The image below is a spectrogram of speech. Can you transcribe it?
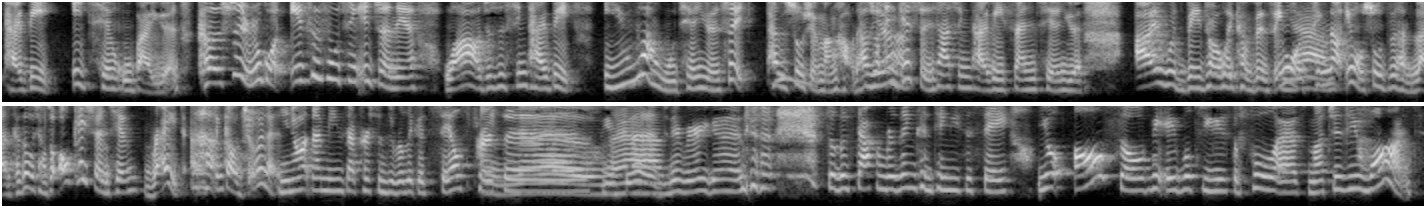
台币 一千五百元。可是如果一次付清一整年，哇，就是新台币一万五千元。所以他的数学蛮好的，他说：“哎，你可以省下新台币三千元。” I would be totally convinced，因为我听到，因为我数字很烂，可是我想说，OK，省钱，right？I think I'll join it. You know what that means? That person's a really good salesperson. I know. You're yeah, good. They're very good. so the staff member then continues to say, "You'll also be able to use the pool as much as you want."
